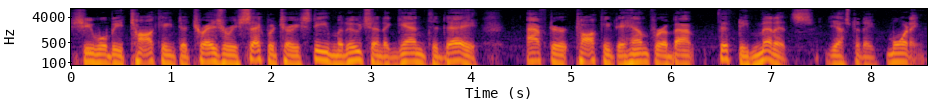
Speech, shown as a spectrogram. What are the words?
she will be talking to Treasury Secretary Steve Mnuchin again today after talking to him for about 50 minutes yesterday morning.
